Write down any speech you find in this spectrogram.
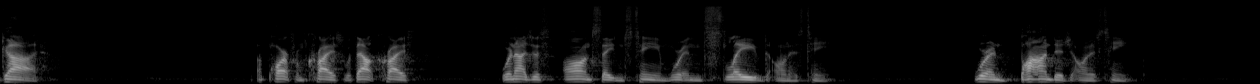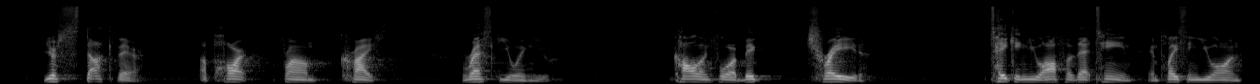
God. apart from Christ, without Christ, we're not just on Satan's team, we're enslaved on his team. We're in bondage on his team. You're stuck there apart from Christ rescuing you, calling for a big trade, taking you off of that team and placing you on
